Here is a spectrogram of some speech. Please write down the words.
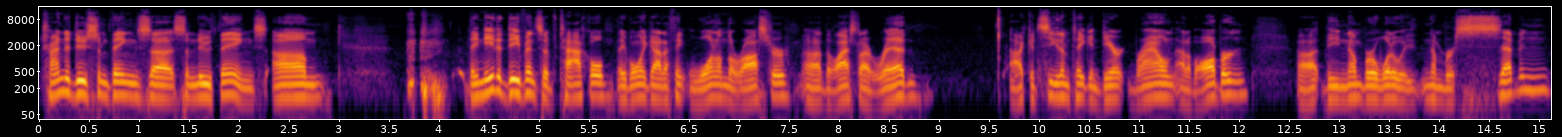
trying to do some things, uh, some new things. Um, they need a defensive tackle. They've only got, I think, one on the roster. Uh, the last I read, I could see them taking Derrick Brown out of Auburn. Uh, the number what do we number seven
